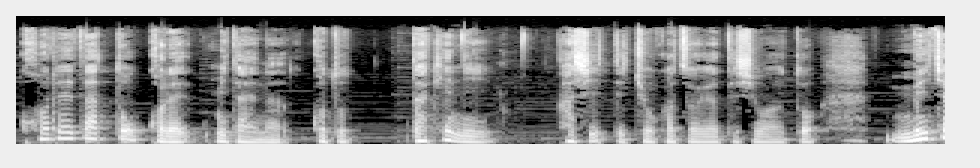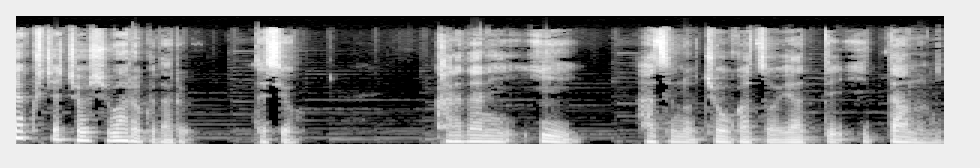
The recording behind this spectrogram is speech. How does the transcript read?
これだとこれみたいなことだけに走って腸活をやってしまうと、めちゃくちゃ調子悪くなるんですよ。体にいいはずの腸活をやっていたのに。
